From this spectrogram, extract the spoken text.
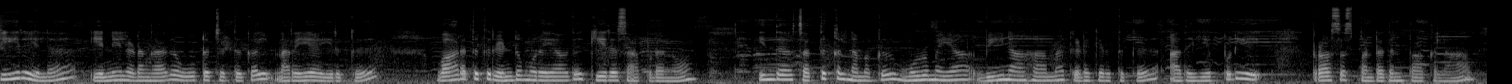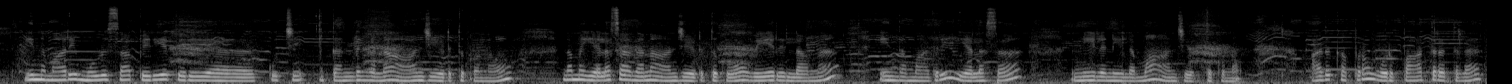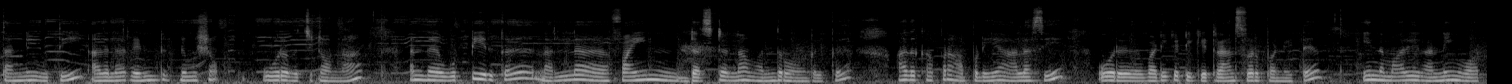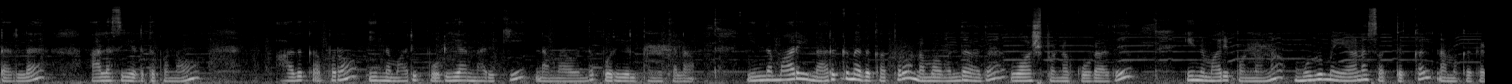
கீரையில் எண்ணெயில் அடங்காத ஊட்டச்சத்துக்கள் நிறைய இருக்குது வாரத்துக்கு ரெண்டு முறையாவது கீரை சாப்பிடணும். இந்த சத்துக்கள் நமக்கு முழுமையாக வீணாகாமல் கிடைக்கிறதுக்கு அதை எப்படி ப்ராசஸ் பண்ணுறதுன்னு பார்க்கலாம். இந்த மாதிரி முழுசாக பெரிய பெரிய குச்சி தண்டுங்கள்லாம் ஆஞ்சி எடுத்துக்கணும். நம்ம இலசா தானே ஆஞ்சி எடுத்துக்குவோம். வேர் இல்லாமல் இந்த மாதிரி இலசா நீள நீளமாக ஆஞ்சி எடுத்துக்கணும். அதுக்கப்புறம் ஒரு பாத்திரத்தில் தண்ணி ஊற்றி அதில் ரெண்டு நிமிஷம் ஊற வச்சிட்டோம்னா அந்த ஒட்டி இருக்க நல்ல ஃபைன் டஸ்டெல்லாம் வந்துடும் உங்களுக்கு. அதுக்கப்புறம் அப்படியே அலசி ஒரு வடிகட்டிக்கு ட்ரான்ஸ்ஃபர் பண்ணிவிட்டு இந்த மாதிரி ரன்னிங் வாட்டரில் அலசி எடுத்துக்கணும். அதுக்கப்புறம் இந்த மாதிரி பொடியாக நறுக்கி நம்ம வந்து பொரியல் பண்ணிக்கலாம். இந்த மாதிரி நறுக்குனதுக்கப்புறம் நம்ம வந்து அதை வாஷ் பண்ணக்கூடாது. இந்த மாதிரி பண்ணோன்னா முழுமையான சத்துக்கள் நமக்கு கிடைக்கும்.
